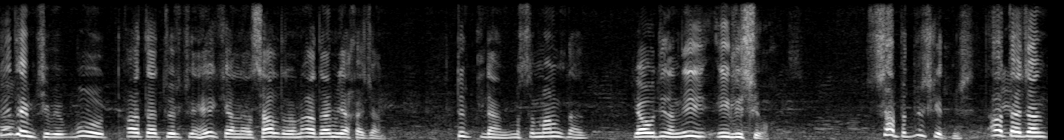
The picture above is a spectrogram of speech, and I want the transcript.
Dediğim gibi bu Atatürk'ün heykeline saldıran adamı yakacaksın. Türk'le, Müslümanlıkla, Yahudi'yle il- ilgisi yok. Sapıtmış gitmiş. Atacaksın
